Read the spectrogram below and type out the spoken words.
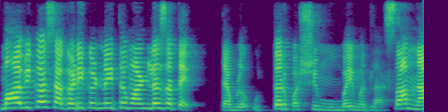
महाविकास आघाडीकडनं इथं मांडलं जाते. त्यामुळे उत्तर पश्चिम मुंबईमधला सामना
